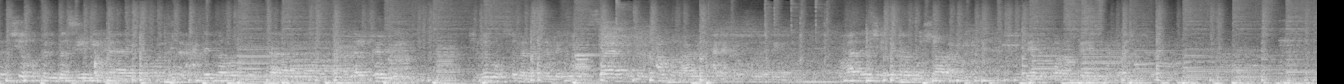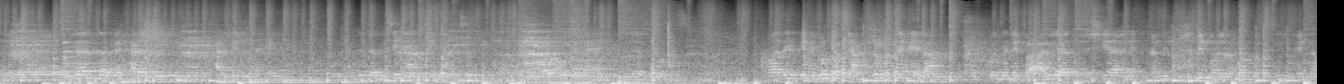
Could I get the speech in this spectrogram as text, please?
تنشيطه في المسيرة هاي وبعدين لله وصلت شو بدنا نوصل؟ صعب إن نحافظ على اللي وصلنا فيها وهذا شيء من المشاركة بين الطرفين. ولادنا بحاجة بحاجة للأهل والحمد لله مسينا عن سنة عن في الفرص يمكن المدرسة عم تجمع الأهل عم تكون من فعاليات وأشياء اللي تخلي تجذبها للمدرسة هيك عم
